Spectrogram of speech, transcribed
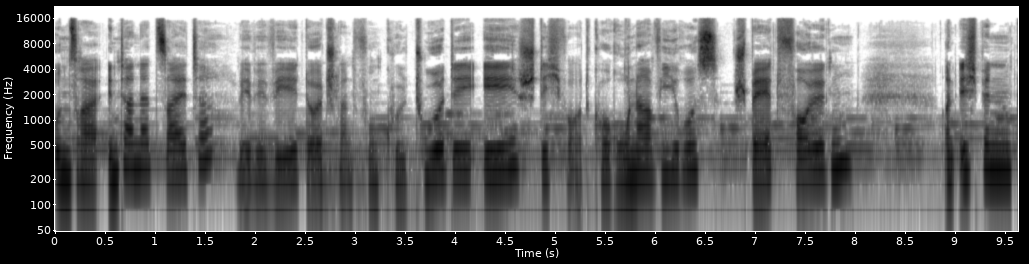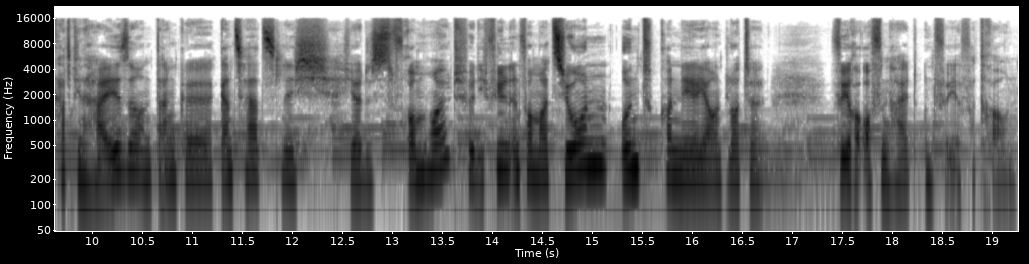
unserer Internetseite www.deutschlandfunkkultur.de, Stichwort Coronavirus, Spätfolgen. Und ich bin Katrin Heise und danke ganz herzlich Jördis Frommhold für die vielen Informationen und Cornelia und Lotte für ihre Offenheit und für ihr Vertrauen.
